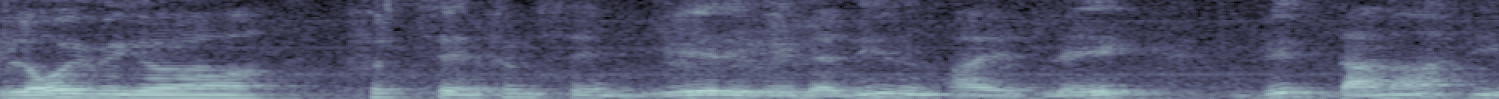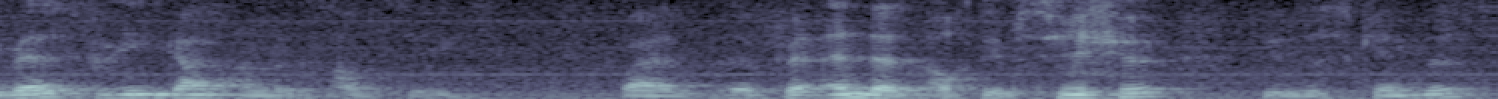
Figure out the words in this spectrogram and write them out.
gläubiger 14-, 15-Jährige, der diesen Eid legt, wird danach die Welt für ihn ganz anderes aussehen. Weil er verändert auch die Psyche dieses Kindes.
